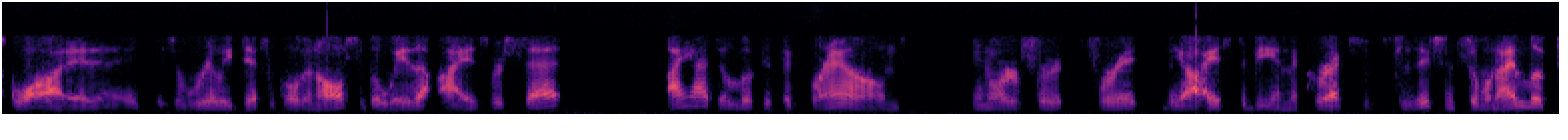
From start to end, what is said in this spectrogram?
squatted, and it, it's really difficult. And also the way the eyes were set, I had to look at the ground in order for for it the eyes to be in the correct position. So when I looked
